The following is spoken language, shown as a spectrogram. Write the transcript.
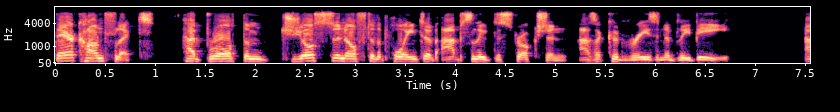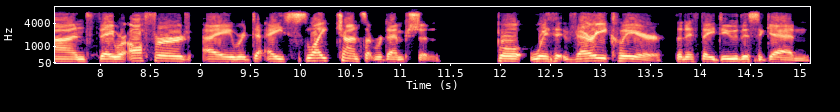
their conflict had brought them just enough to the point of absolute destruction as it could reasonably be, and they were offered a a slight chance at redemption, but with it very clear that if they do this again.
